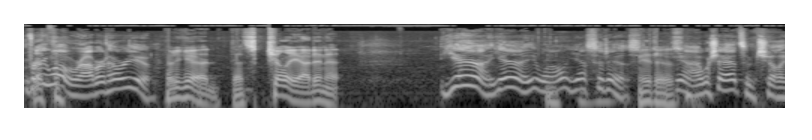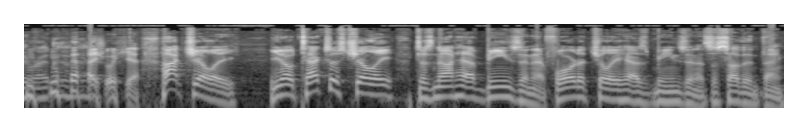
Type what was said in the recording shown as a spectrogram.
Very well, Robert. How are you? Pretty good. That's chilly out, isn't it? Yeah, yeah. Well, yes, it is. It is. Yeah, I wish I had some chili right now. I wish Hot chili. You know, Texas chili does not have beans in it. Florida chili has beans in it. It's a southern thing.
